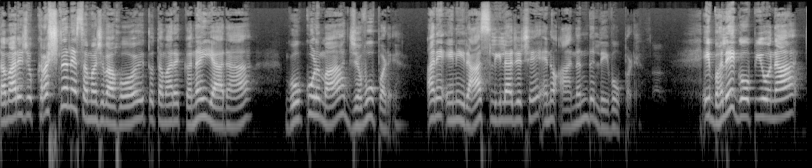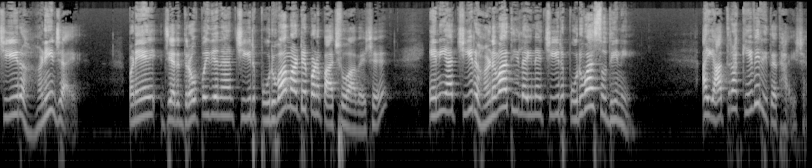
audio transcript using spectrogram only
તમારે જો કૃષ્ણને સમજવા હોય તો તમારે કનૈયાના ગોકુળમાં જવું પડે અને એની રાસલીલા જે છે એનો આનંદ લેવો પડે. એ ભલે ગોપીઓના ચીર હણી જાય, પણ એ જ્યારે દ્રૌપદીના ચીર પૂરવા માટે પણ પાછો આવે છે, એની આ ચીર હણવાથી લઈને ચીર પૂરવા સુધીની આ યાત્રા કેવી રીતે થાય છે?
